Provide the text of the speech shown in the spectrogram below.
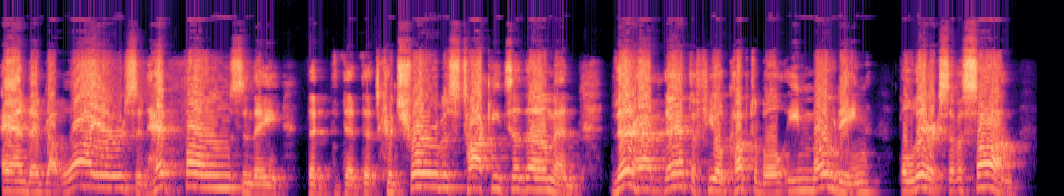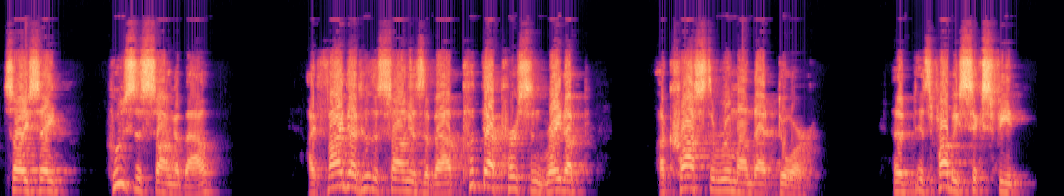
and they've got wires and headphones, and they the, the, the controller is talking to them, and they have they have to feel comfortable emoting the lyrics of a song. So I say, "Who's this song about?" I find out who the song is about. Put that person right up across the room on that door. It's probably six feet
